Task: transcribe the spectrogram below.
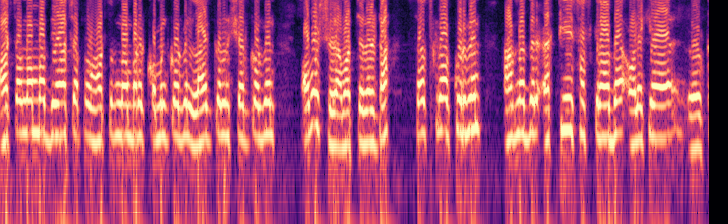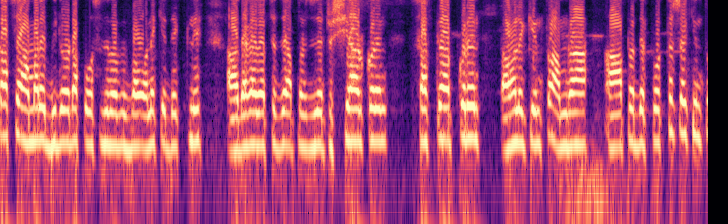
হোয়াটসঅ্যাপ নাম্বার দেওয়া আছে। আপনার হোয়াটসঅ্যাপ নাম্বারে কমেন্ট করবেন লাইক করবেন শেয়ার করবেন। অবশ্যই আমার চ্যানেলটা সাবস্ক্রাইব করবেন। আপনাদের একটি সাবস্ক্রাইবে অনেকে কাছে আমার এই ভিডিওটা পৌঁছে যাবে বা অনেকে দেখলে দেখা যাচ্ছে যে আপনারা যদি একটু শেয়ার করেন সাবস্ক্রাইব করেন, তাহলে কিন্তু আমরা আপনাদের প্রত্যাশায় কিন্তু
